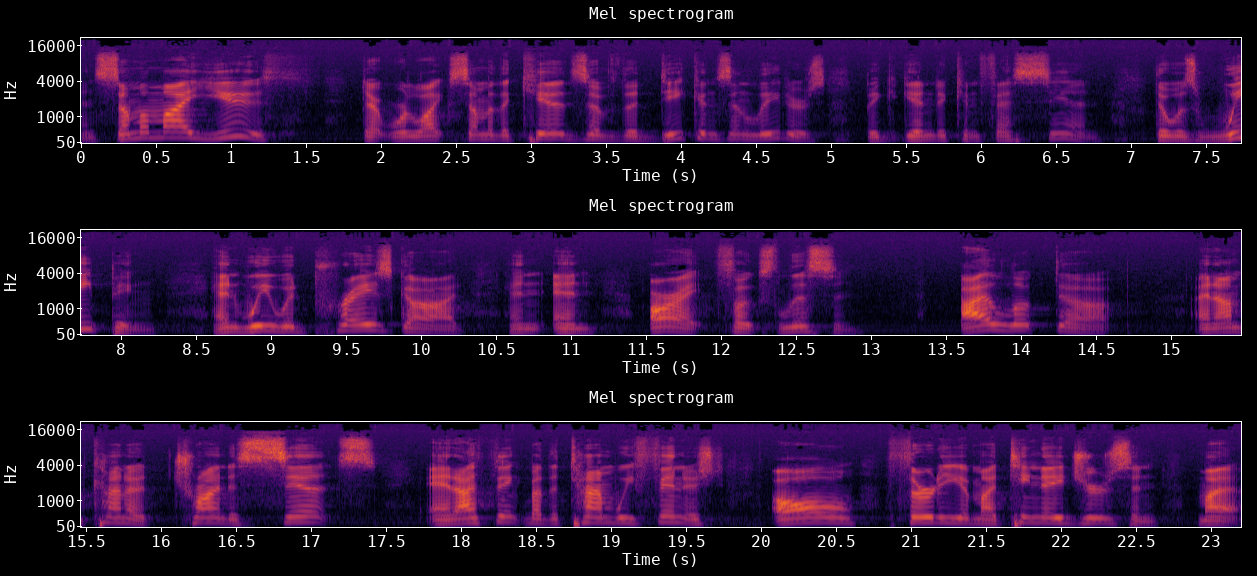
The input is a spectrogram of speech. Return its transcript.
And some of my youth that were like some of the kids of the deacons and leaders begin to confess sin. There was weeping, and we would praise God. And, and all right, folks, listen. I looked up, and I'm kind of trying to sense, and I think by the time we finished, all 30 of my teenagers and my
